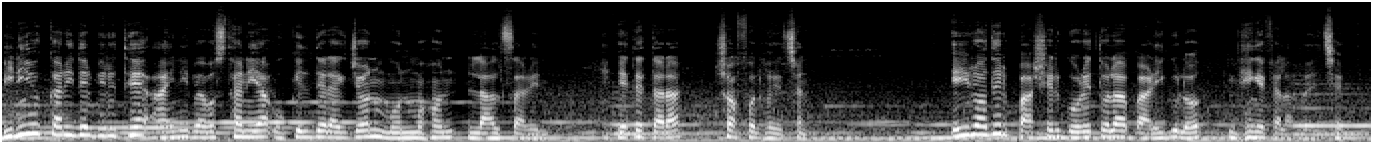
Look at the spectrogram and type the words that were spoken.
বিনিয়োগকারীদের বিরুদ্ধে আইনি ব্যবস্থা নেওয়া উকিলদের একজন মনমোহন লাল সারিন। এতে তারা সফল হয়েছেন। এই হ্রদের পাশের গড়ে তোলা বাড়িগুলো ভেঙে ফেলা হয়েছে।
